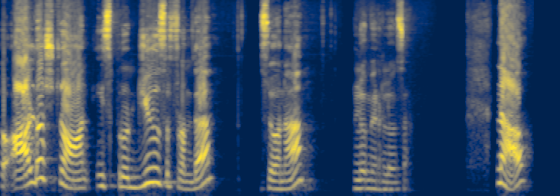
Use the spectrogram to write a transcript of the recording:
So aldosterone is produced from the zona glomerulosa now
